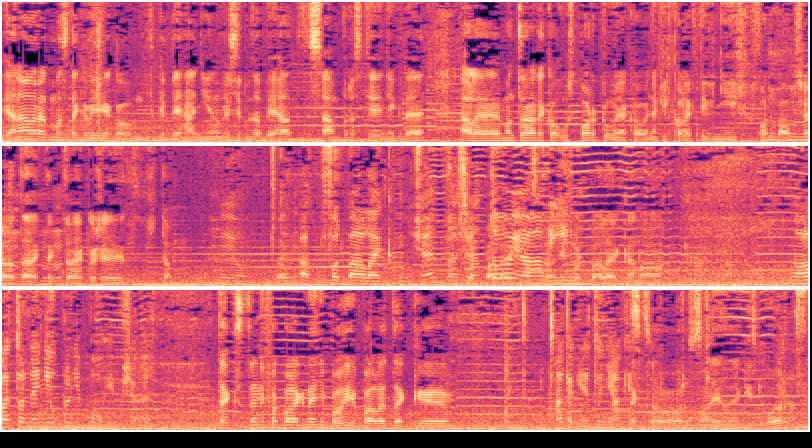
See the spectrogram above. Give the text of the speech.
já nemám rád moc takový jako také běhání, jenom že si jdu zaběhat sám prostě někde, ale mám to rád jako u sportu, jako nějakých kolektivních fotbal Mhm, třeba tak, tak to jako, že tam Jo. A fotbálek, že? Vařa, to já straně vím. Fotbalek, ano. No ale to není úplně pohyb, že? Tak ten fotbalek není pohyb, ale tak, eh, A tak je to nějaký tak sport to, prostě. no, je to nějaký sport. Jasně,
